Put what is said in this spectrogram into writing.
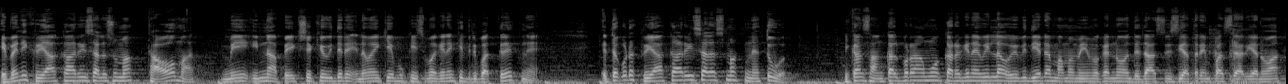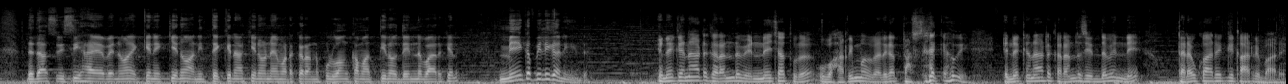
එවැනි ක්‍රියාකාරී සැලසුමක් තවමත් මේ ඉන්න අපේක්ෂක විදිර එනවයි කියපු කිසිම කෙනෙ ඉදිරිපත් කරෙත් නෑ. එතකොට ක්‍රියාකාරී සැලස්මක් නැතුව එක සංකල්පරාමුව කරගෙන විල්ල ඔය විදිට ම මේමකනවා දෙදස් විසි අතරෙන් පස්සයාරයනවා දෙදස් විසිහය වෙනවා එකනෙක් කියන අනිත් එක්ෙන කියන නෑමට කරන්න පුළුවන් කමත්තින දෙන්න බාරකල මේක පිළිගනීද. එන කෙනට කරන්න වෙන්නේ චතුර ඔබ හරිම වැදගත් ප්‍රශ්නයක් ඇවේ එන කෙනට කරන්න සිද්ධ වෙන්නේ තැරවකාරයක කාර්යභාරය.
